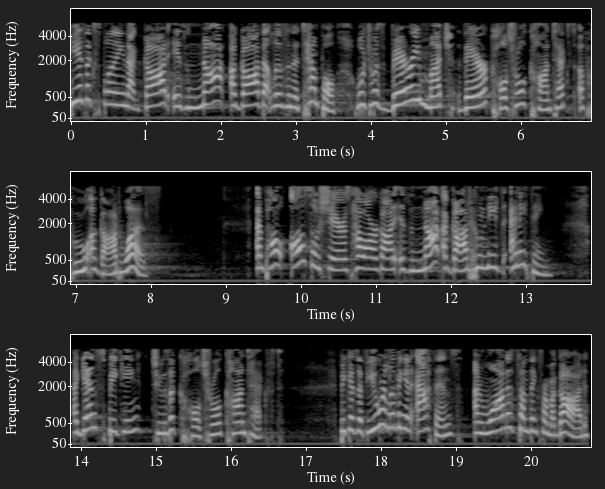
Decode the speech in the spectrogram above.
He is explaining that God is not a God that lives in a temple, which was very much their cultural context of who a God was. And Paul also shares how our God is not a God who needs anything. Again, speaking to the cultural context. Because if you were living in Athens and wanted something from a God,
